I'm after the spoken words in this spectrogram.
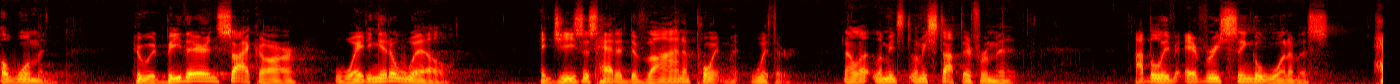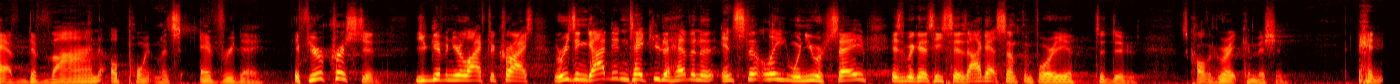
a woman who would be there in Sychar waiting at a well, and Jesus had a divine appointment with her. Now, let, let, me, let me stop there for a minute. I believe every single one of us have divine appointments every day. If you're a Christian, you've given your life to Christ. The reason God didn't take you to heaven instantly when you were saved is because He says, I got something for you to do. It's called the Great Commission. And,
